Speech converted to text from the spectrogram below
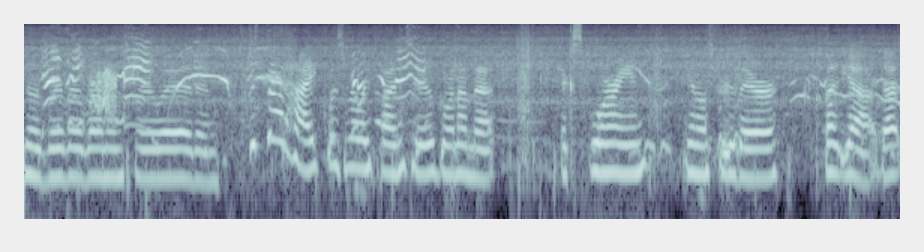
the river running through it, and just that hike was really fun too. Going on that exploring, you know, through there. But yeah, that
